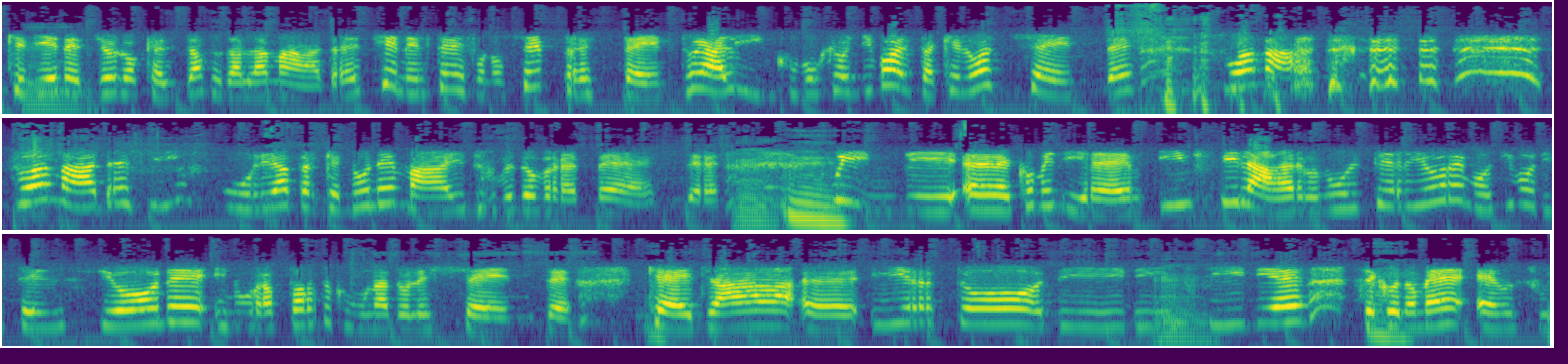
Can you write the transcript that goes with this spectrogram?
che Mm. viene geolocalizzato dalla madre, tiene il telefono sempre spento e ha l'incubo che ogni volta che lo accende, sua madre, sua madre si infuria perché non è mai dove dovrebbe essere. Mm. Quindi, eh, come dire, infilare un ulteriore motivo di tensione in un rapporto con un adolescente che è già eh, irto di, di Mm. insidie secondo me è un suicidio.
